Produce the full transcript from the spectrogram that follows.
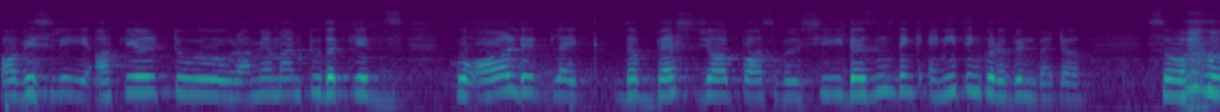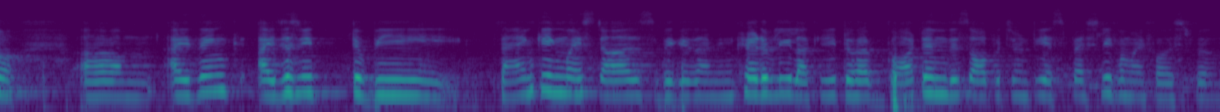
obviously Akhil to Ramya ma'am to the kids who all did like the best job possible. She doesn't think anything could have been better. So um, I think I just need to be thanking my stars because I'm incredibly lucky to have gotten this opportunity, especially for my first film.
